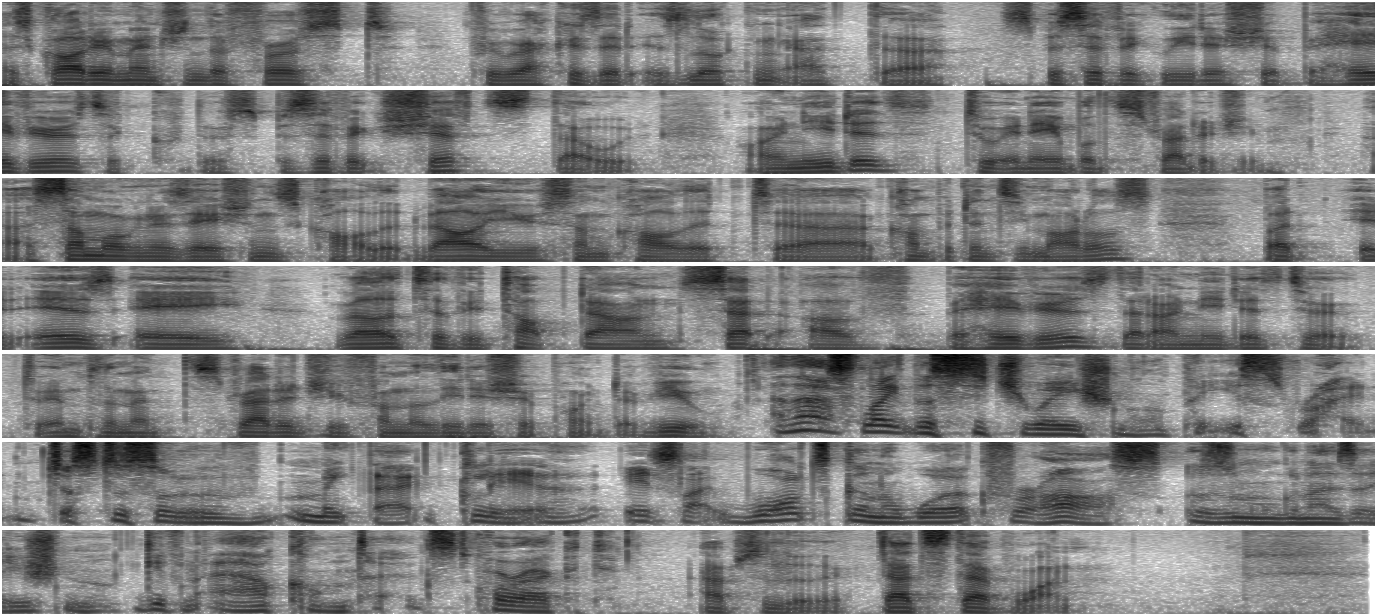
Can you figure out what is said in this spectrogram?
As Claudio mentioned, the first prerequisite is looking at the specific leadership behaviors, the, the specific shifts that would, are needed to enable the strategy. Uh, some organizations call it value, some call it uh, competency models, but it is a relatively top down set of behaviors that are needed to, to implement the strategy from a leadership point of view. And that's like the situational piece, right? Just to sort of make that clear, it's like what's going to work for us as an organization given our context. Correct. Absolutely. That's step one.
